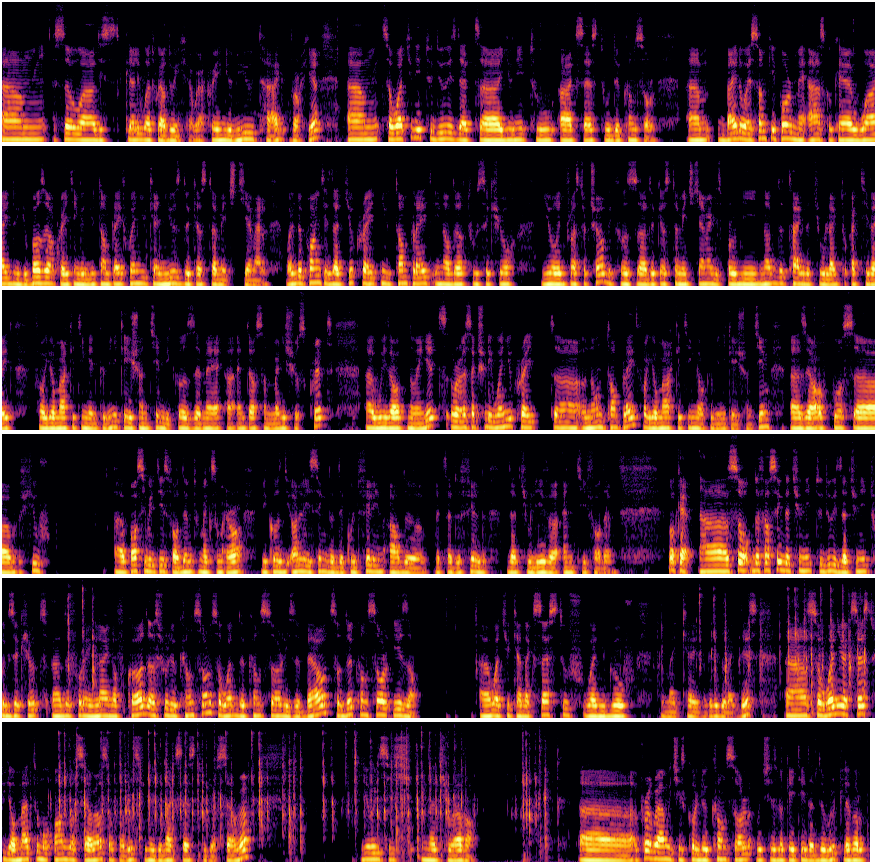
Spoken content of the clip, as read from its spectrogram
um, so uh, this is clearly what we are doing here. We are creating a new tag over here. Um, so what you need to do is that uh, you need to access to the console. Um, by the way, some people may ask, okay, why do you bother creating a new template when you can use the custom HTML? Well, the point is that you create new template in order to secure your infrastructure because uh, the custom HTML is probably not the tag that you would like to activate for your marketing and communication team because they may uh, enter some malicious script uh, without knowing it. Whereas actually when you create uh, a known template for your marketing or communication team, uh, there are of course a few uh, possibilities for them to make some error because the only thing that they could fill in are the let's say the field that you leave uh, empty for them. Okay uh, so the first thing that you need to do is that you need to execute uh, the following line of code uh, through the console. So what the console is about. So the console is uh, what you can access to when you go in my case i'm going to go like this. So when you access to your matomo on your server so for this you need an access to your server you will see that you have uh, a program which is called the console, which is located at the root level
